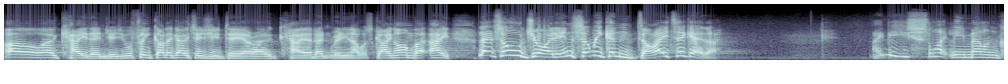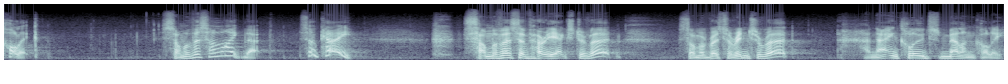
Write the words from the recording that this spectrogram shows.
Oh, okay then, if we've got to go to Judea, okay, I don't really know what's going on, but hey, let's all join in so we can die together. Maybe he's slightly melancholic. Some of us are like that. It's okay. Some of us are very extrovert, some of us are introvert, and that includes melancholy.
